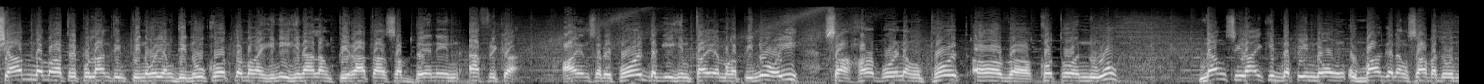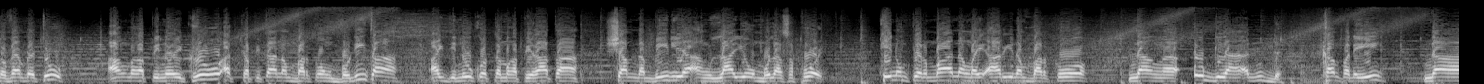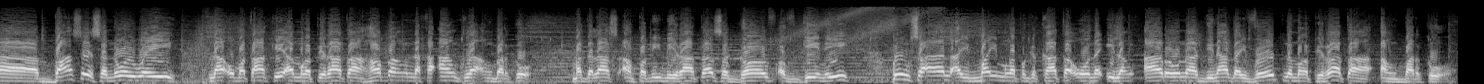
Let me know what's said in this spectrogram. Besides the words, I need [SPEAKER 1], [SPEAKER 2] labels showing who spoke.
[SPEAKER 1] Siyam na mga tripulanting Pinoy ang dinukot ng mga hinihinalang pirata sa Benin, Africa. Ayon sa report, naghihintay ang mga Pinoy sa harbor ng Port of uh, Cotonou nang sila ay kidnapin noong umaga ng Sabado, November 2. Ang mga Pinoy crew at kapitan ng barkong Bonita ay dinukot ng mga pirata siyam na milya ang layo mula sa port. Kinumpirma ng may-ari ng barko ng uh, Ugland Company na base sa Norway na umatake ang mga pirata habang nakaangkla ang barko. Madalas ang pamimirata sa Gulf of Guinea kung saan ay may mga pagkakataon na ilang araw na dinadivert ng mga pirata ang barko.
